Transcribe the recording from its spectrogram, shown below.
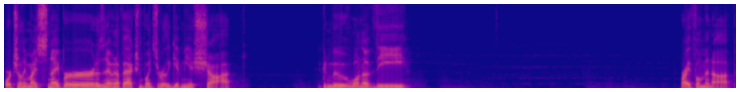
Fortunately, my sniper doesn't have enough action points to really give me a shot. You can move one of the rifleman up.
